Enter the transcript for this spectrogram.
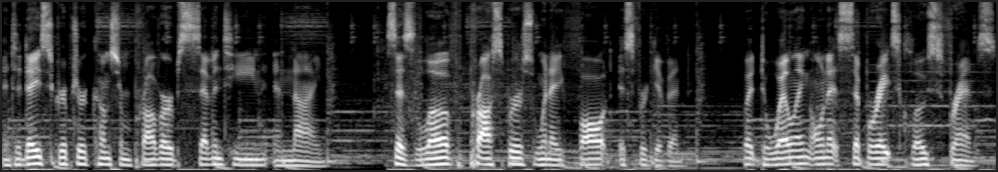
and today's scripture comes from Proverbs 17 and 9. It says, Love prospers when a fault is forgiven, but dwelling on it separates close friends.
